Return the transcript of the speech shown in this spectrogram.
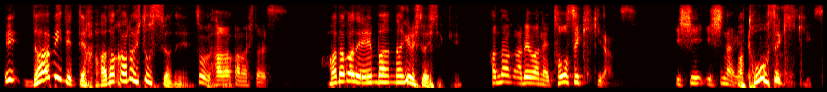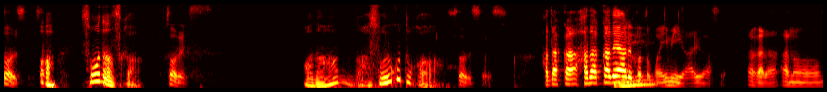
え、ダビデって裸の人っすよね？そうです、裸の。の人です。裸で円盤投げる人でしたっけ？裸あれはね、投石機なんです。石石投げあ、て投石機。そうです。あ、そうなんですか。そうです。あ、なんだ、そういうことか。そうです、そうです。裸裸であることも意味がありますよ。だから、あの、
